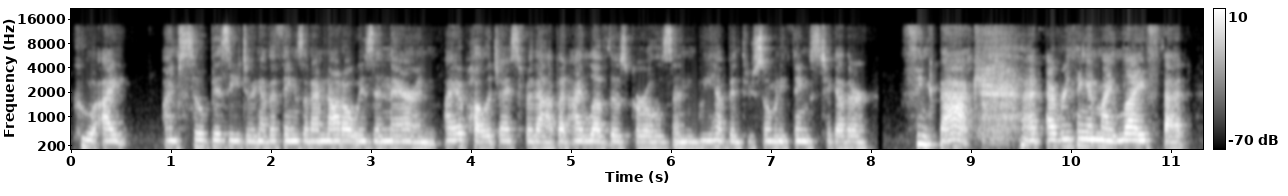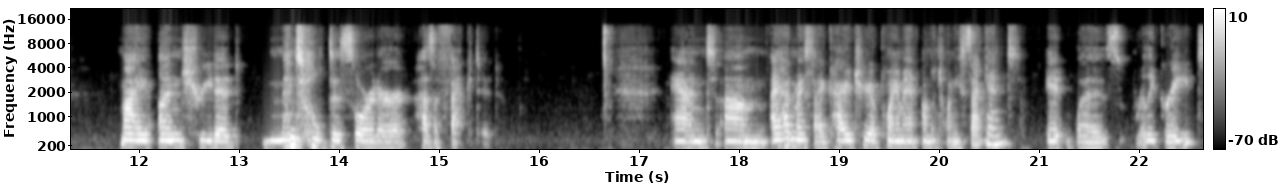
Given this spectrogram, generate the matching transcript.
who I I'm so busy doing other things that I'm not always in there, and I apologize for that. But I love those girls, and we have been through so many things together think back at everything in my life that my untreated mental disorder has affected. And um, I had my psychiatry appointment on the 22nd. It was really great.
